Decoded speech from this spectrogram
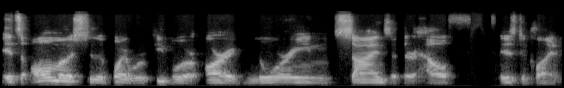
it's almost to the point where people are, are ignoring signs that their health is declining.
